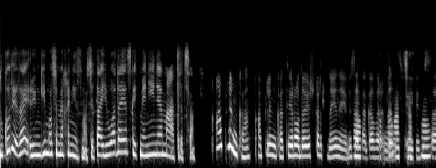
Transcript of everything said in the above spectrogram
Nu, kur yra jungimosi mechanizmas? Į tą juodąją skaitmeninę matricą. Aplinka, aplinka, tai rodo iškart nueina į visą tą government, į visą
